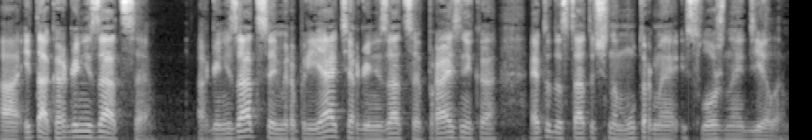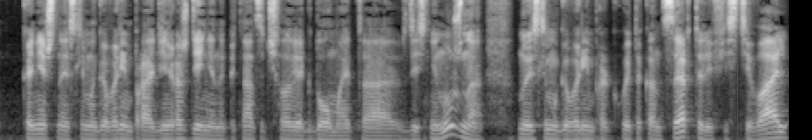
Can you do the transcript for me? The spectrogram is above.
А, итак, организация. Организация мероприятия, организация праздника – это достаточно муторное и сложное дело. Конечно, если мы говорим про день рождения на 15 человек дома, это здесь не нужно, но если мы говорим про какой-то концерт или фестиваль,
